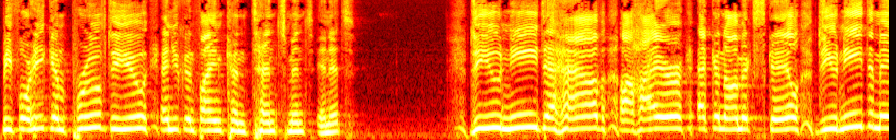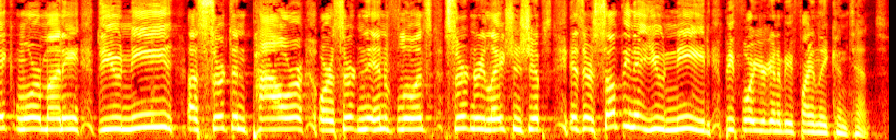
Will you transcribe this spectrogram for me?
before He can prove to you and you can find contentment in it? Do you need to have a higher economic scale? Do you need to make more money? Do you need a certain power or a certain influence, certain relationships? Is there something that you need before you're going to be finally content?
